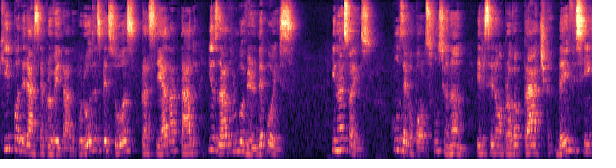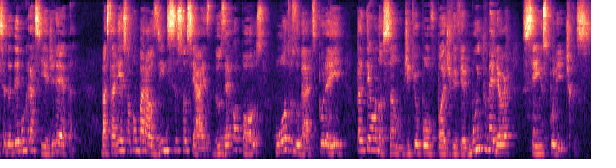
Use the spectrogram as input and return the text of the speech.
que poderá ser aproveitado por outras pessoas para ser adaptado e usado no governo depois. E não é só isso. Com os ecopolos funcionando, eles serão a prova prática da eficiência da democracia direta. Bastaria só comparar os índices sociais dos ecopolos com outros lugares por aí para ter uma noção de que o povo pode viver muito melhor sem os políticos.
